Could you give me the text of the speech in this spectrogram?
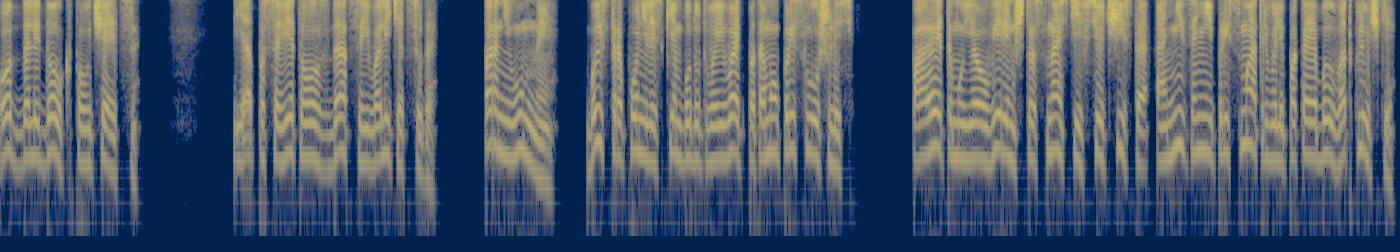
отдали долг, получается. Я посоветовал сдаться и валить отсюда. Парни умные, быстро поняли, с кем будут воевать, потому прислушались. Поэтому я уверен, что с Настей все чисто, они за ней присматривали, пока я был в отключке.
